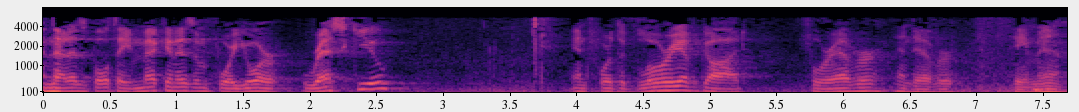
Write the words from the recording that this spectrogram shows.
and that is both a mechanism for your rescue and for the glory of God forever and ever. Amen.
